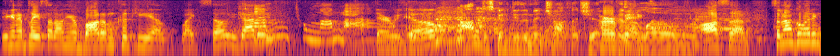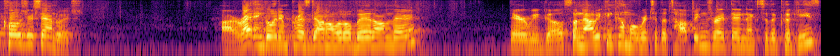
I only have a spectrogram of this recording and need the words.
You're gonna place that on your bottom cookie uh, like so. You got it? Come to mama. There we go. I'm just going to do the mint chocolate chip Perfect. because I love. Awesome. So now go ahead and close your sandwich. All right, and go ahead and press down a little bit on there. There we go. So now we can come over to the toppings right there next to the cookies.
